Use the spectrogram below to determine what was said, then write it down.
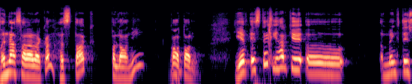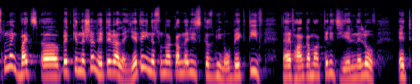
վնասարարական հստակ պլանի կատարում։ Եվ այստեղ իհարկե մենք տեսնում ենք, բայց պետք է նշել հետեւյալը, եթե 90-ականների սկզբին օբյեկտիվ նաև հանգամանքներից ելնելով այդ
